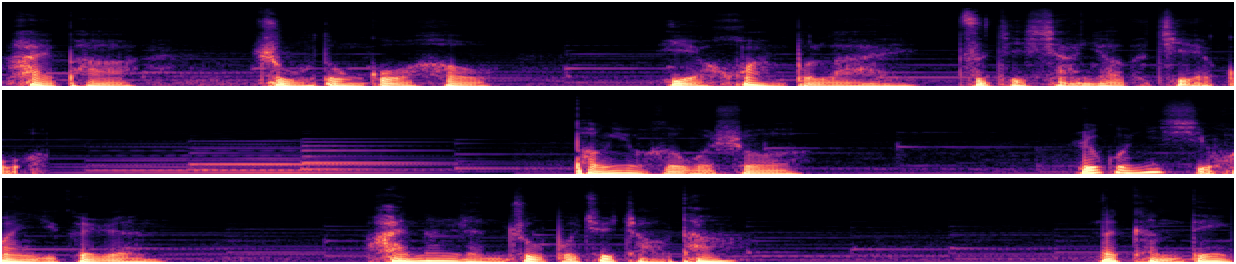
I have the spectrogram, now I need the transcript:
害怕主动过后也换不来自己想要的结果。朋友和我说，如果你喜欢一个人，还能忍住不去找他。那肯定，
